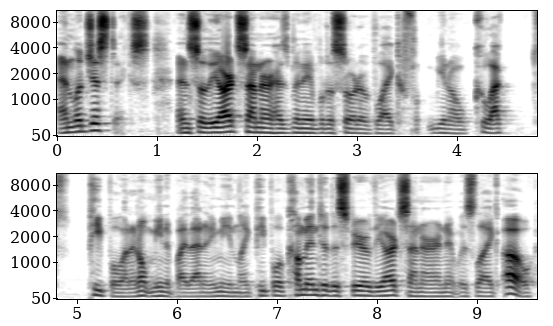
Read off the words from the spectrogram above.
and logistics. And so the art center has been able to sort of like you know collect people and I don't mean it by that any mean like people have come into the sphere of the art center and it was like, "Oh,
